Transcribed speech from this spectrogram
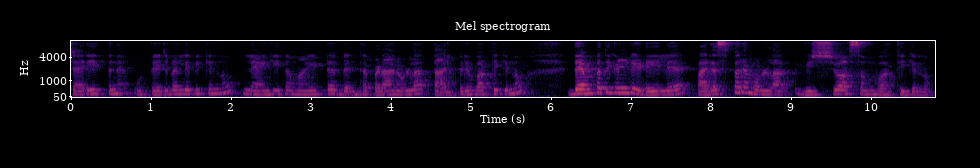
ശരീരത്തിന് ഉത്തേജനം ലഭിക്കുന്നു. ലൈംഗികമായിട്ട് ബന്ധപ്പെടാനുള്ള താല്പര്യം വർദ്ധിക്കുന്നു. ദമ്പതികളുടെ ഇടയിൽ പരസ്പരമുള്ള വിശ്വാസം വർദ്ധിക്കുന്നു.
